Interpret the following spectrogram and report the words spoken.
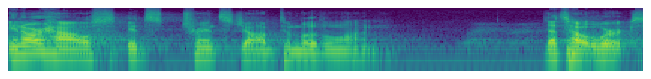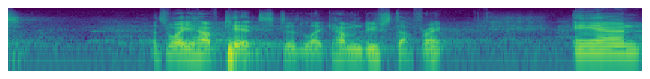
in our house, it's Trent's job to mow the lawn. That's how it works. That's why you have kids to like have them do stuff, right? And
